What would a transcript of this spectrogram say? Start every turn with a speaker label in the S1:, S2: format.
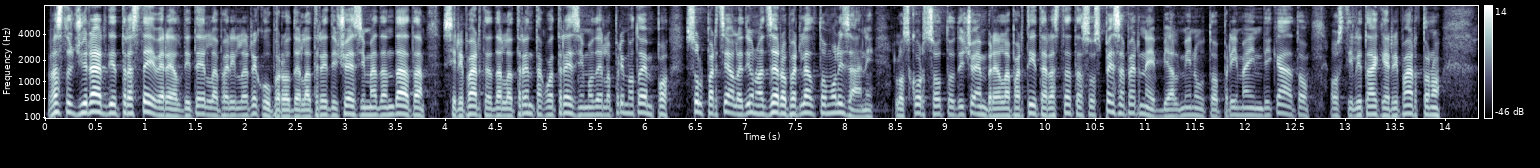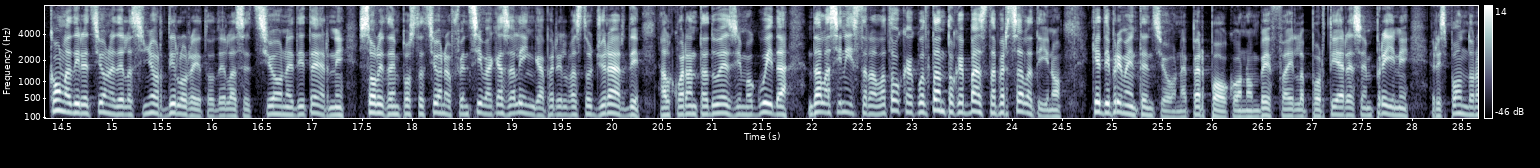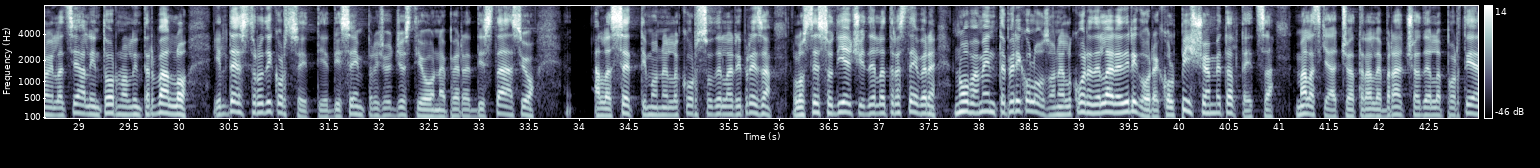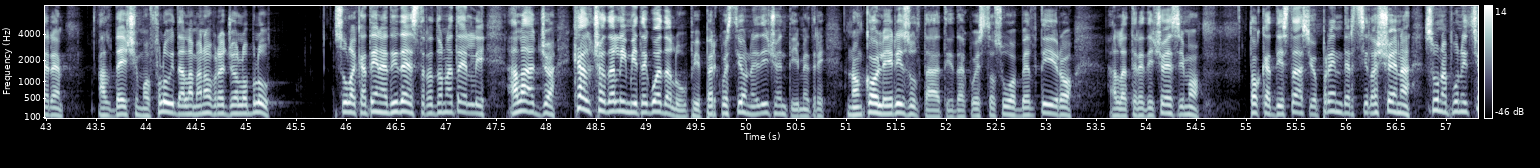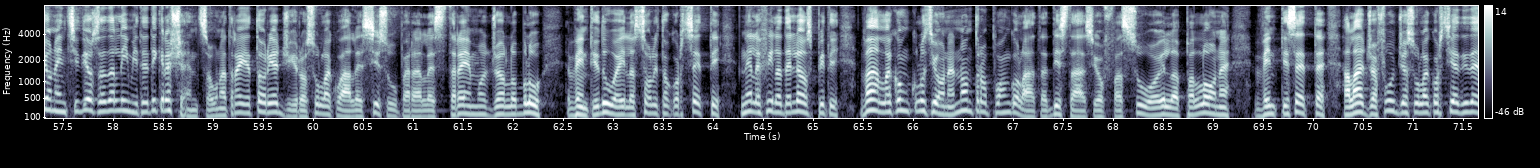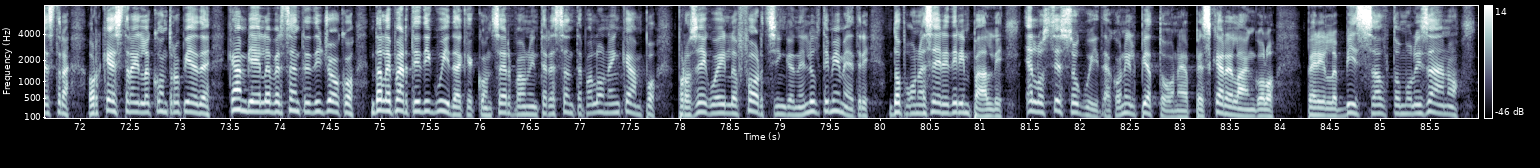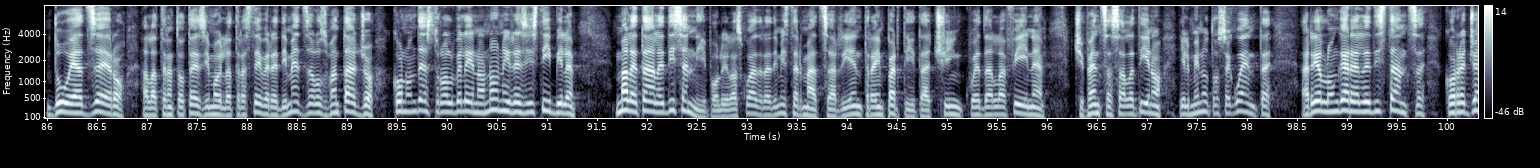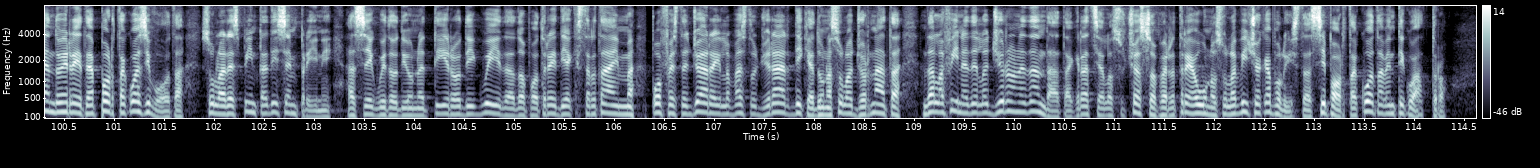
S1: Vasto Girardi e Trastevere al Ditella per il recupero della tredicesima d'andata. Si riparte dal 34esimo del primo tempo sul parziale di 1-0 per gli Altomolisani. Lo scorso 8 dicembre la partita era stata sospesa per nebbia al minuto prima indicato. Ostilità che ripartono con la direzione del signor Di Loreto della sezione di Terni. Solita impostazione offensiva casalinga per il Vasto Girardi. Al 42esimo guida dalla sinistra la tocca quel tanto che basta per Salatino, che di prima intenzione per poco non beffa il portiere Semprini. Rispondono i laziali intorno all'intervallo cavallo il destro di Corsetti e di semplice gestione per Di Stasio. Al settimo nel corso della ripresa, lo stesso 10 del Trastevere, nuovamente pericoloso nel cuore dell'area di rigore, colpisce a metà altezza, ma la schiaccia tra le braccia del portiere. Al decimo fluida la manovra giallo-blu, sulla catena di destra Donatelli alaggia, calcia dal limite Guadalupi per questione di centimetri, non coglie i risultati da questo suo bel tiro. Al tredicesimo Tocca a Di Stasio prendersi la scena su una punizione insidiosa dal limite di Crescenzo, una traiettoria a giro sulla quale si supera l'estremo giallo-blu. 22 il solito Corsetti nelle fila degli ospiti va alla conclusione non troppo angolata. Di Stasio fa suo il pallone. 27 Alagia fugge sulla corsia di destra, orchestra il contropiede, cambia il versante di gioco dalle parti di guida che conserva un interessante pallone in campo, prosegue il forcing negli ultimi metri dopo una serie di rimpalli e lo stesso guida con il piattone a pescare l'angolo per il bis Salto Molisano 2 a 0 alla 38 il Trastevere di mezzo allo svantaggio con un destro al veleno non irresistibile ma letale di Sannipoli la squadra di Mister Mazza rientra in partita a 5 dalla fine. Ci pensa Salatino il minuto seguente a riallungare le distanze correggendo in rete a porta quasi vuota sulla respinta di Semprini a seguito di un tiro di guida. Dopo 3 di extra time può festeggiare il vasto Girardi che ad una sola giornata dalla fine del girone d'andata grazie al successo per 3 a 1 sulla vice capolista si porta a quota 24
